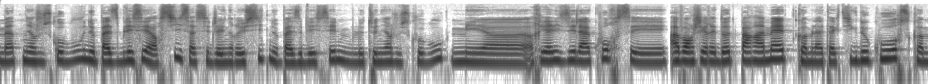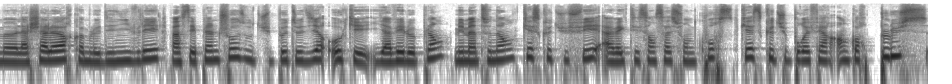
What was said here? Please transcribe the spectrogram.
maintenir jusqu'au bout, ne pas se blesser. Alors si, ça c'est déjà une réussite, ne pas se blesser, le tenir jusqu'au bout, mais euh, réaliser la course et avoir géré d'autres paramètres comme la tactique de course, comme euh, la chaleur, comme le dénivelé, enfin c'est plein de choses où tu peux te dire ok, il y avait le plan, mais maintenant qu'est-ce que tu fais avec tes sensations de course? Qu'est-ce que tu pourrais faire encore plus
